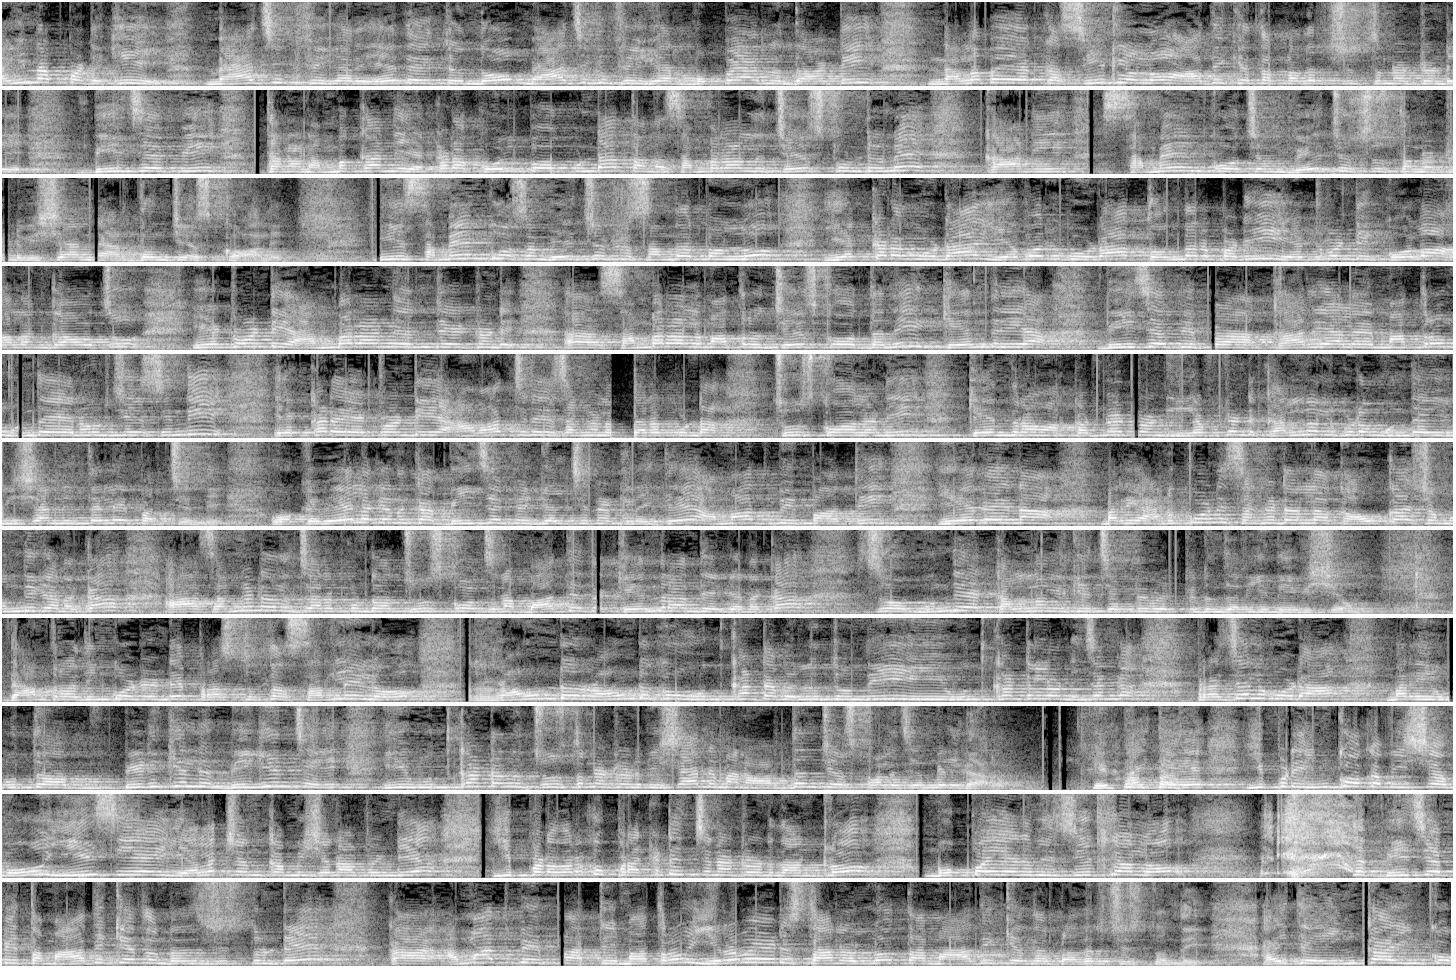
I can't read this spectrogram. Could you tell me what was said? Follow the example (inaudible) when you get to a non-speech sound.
అయినప్పటికీ magic figure ఏదైతే ఉందో మ్యాజిక్ ఫిగర్ ముప్పై ఆరును దాటి నలభై ఒక్క సీట్లలో ఆధిక్యత ప్రదర్శిస్తున్నటువంటి బీజేపీ తన నమ్మకాన్ని ఎక్కడ కోల్పోకుండా తన సంబరాలను చేసుకుంటూనే కానీ సమయం కోసం వేచి చూస్తున్నటువంటి విషయాన్ని అర్థం చేసుకోవాలి. ఈ సమయం కోసం వేచినటువంటి సందర్భంలో ఎక్కడ కూడా ఎవరు కూడా తొందరపడి ఎటువంటి కోలాహలం కావచ్చు ఎటువంటి అంబరాన్ని అనేటువంటి సంబరాలు మాత్రం చేసుకోవద్దని కేంద్రీయ బీజేపీ కార్యాలయం మాత్రం ముందే అనౌన్స్ చేసింది. ఎక్కడ ఎటువంటి అవాంఛనీయ సంఘటనలు జరగకుండా చూసుకోవాలని కేంద్రం అక్కడ ఉన్నటువంటి లెఫ్టినెంట్ కల్నల్ కూడా ముందే ఈ విషయాన్ని తెలియపరిచింది. ఒకవేళ కనుక బీజేపీ గెలిచినట్లయితే ఆమ్ ఆద్మీ పార్టీ ఏదైనా మరి అనుకోని సంఘటనలకు అవకాశం ఉంది కనుక ఆ సంఘటనలు జరగకుండా చూసుకోవాల్సిన బాధ్యత కేంద్రాందే కనుక సో ముందే కల్నల్కి చెప్పి పెట్టడం జరిగింది ఈ విషయం. దాని తర్వాత ఇంకోటి అంటే ప్రస్తుత సర్లీలో రౌండ్ రౌండ్కు ఉత్కంఠ పెరుగుతుంది. ఈ ఉత్కంఠలో నిజంగా ప్రజలు కూడా మరి ఉత్ పిడికిళ్ళు బిగించి ఈ ఉత్కంఠను చూస్తున్నటువంటి విషయాన్ని మనం అర్థం చేసుకోవాలి జమీల్ గారు. అయితే ఇప్పుడు ఇంకొక విషయము ECI election commission of India ఇప్పటి వరకు ప్రకటించినటువంటి దాంట్లో ముప్పై ఎనిమిది సీట్లలో (coughs) బీజేపీ తమ ఆధిక్యతను ప్రదర్శిస్తుంటే ఆమ్ ఆద్మీ పార్టీ మాత్రం ఇరవై ఏడు స్థానాల్లో తమ ఆధిక్యత ప్రదర్శిస్తుంది. అయితే ఇంకా ఇంకొక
